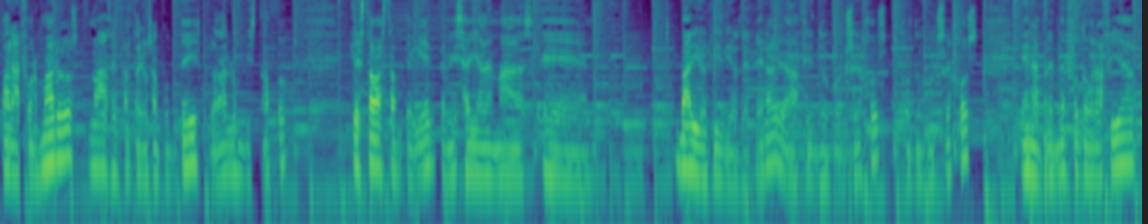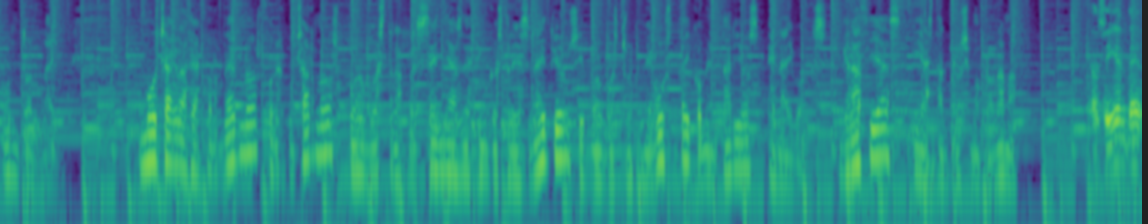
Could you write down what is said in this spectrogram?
para formaros. No hace falta que os apuntéis, pero darle un vistazo, que está bastante bien. Tenéis ahí además eh, varios vídeos de Pera haciendo consejos, fotoconsejos, en aprenderfotografía.online. Muchas gracias por vernos, por escucharnos, por vuestras reseñas de 5 estrellas en iTunes y por vuestros me gusta y comentarios en iBox. Gracias y hasta el próximo programa. Hasta siguiente.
